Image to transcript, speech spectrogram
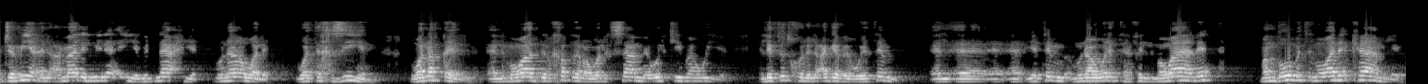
جميع الأعمال المينائية من ناحية مناولة وتخزين ونقل المواد الخطرة والسامة والكيماوية اللي بتدخل العقبة ويتم آه، آه، يتم مناولتها في الموانئ منظومة الموانئ كاملة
